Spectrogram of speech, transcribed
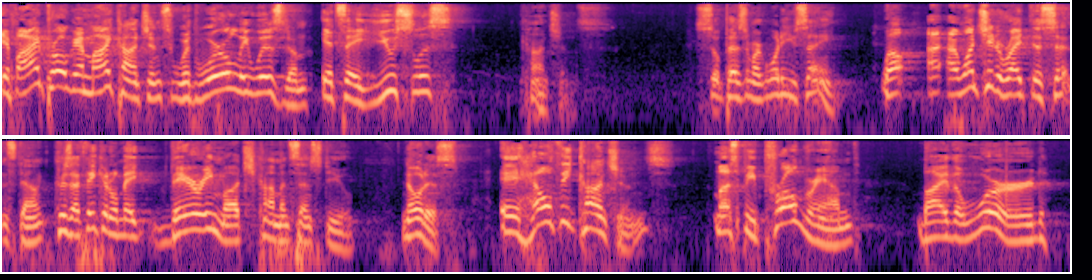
if I program my conscience with worldly wisdom, it's a useless conscience. So, Pastor Mark, what are you saying? Well, I, I want you to write this sentence down because I think it'll make very much common sense to you. Notice, a healthy conscience must be programmed by the Word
